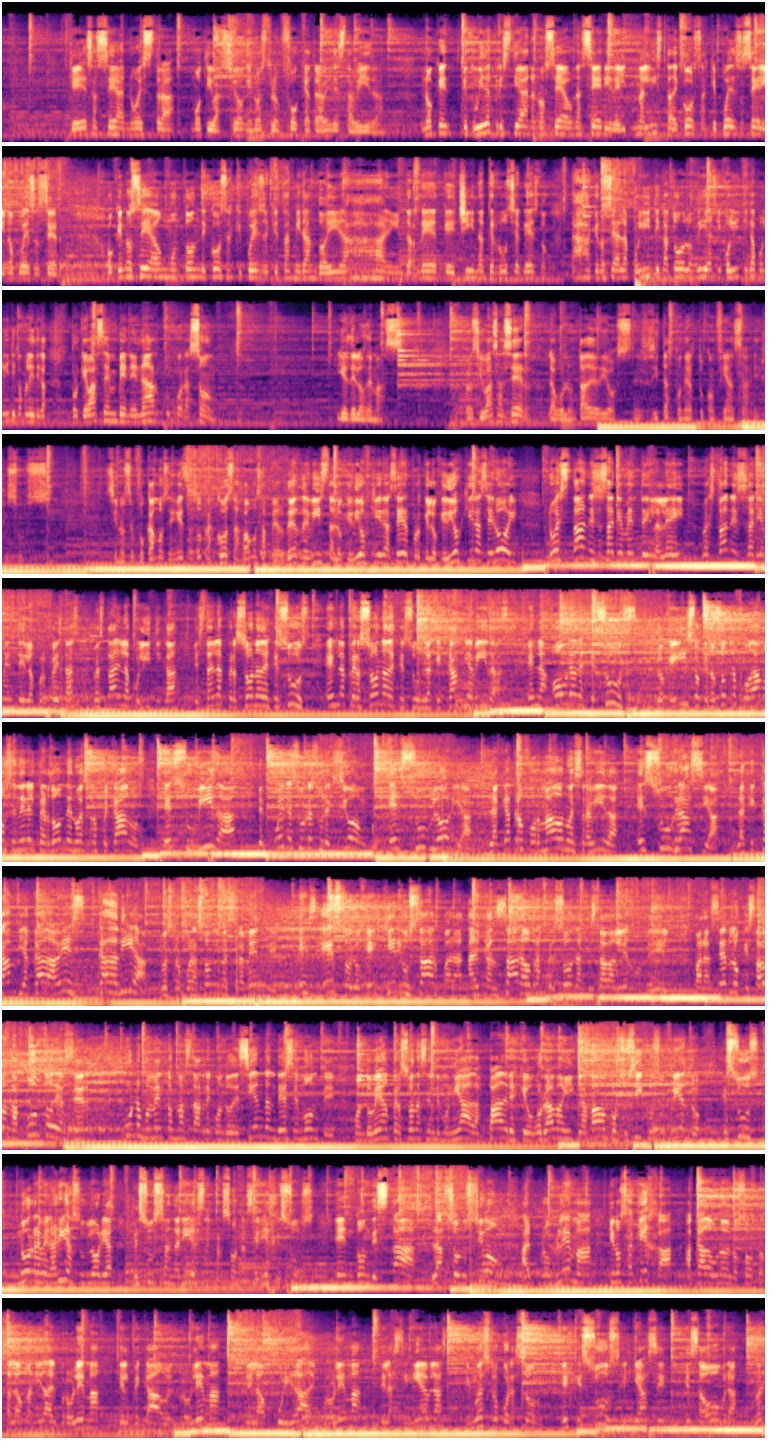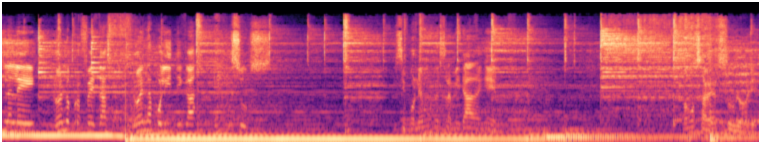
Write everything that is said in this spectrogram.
Que esa sea nuestra motivación y nuestro enfoque a través de esta vida. No que, que, tu vida cristiana no sea una serie, de, una lista de cosas que puedes hacer y no puedes hacer. O que no sea un montón de cosas que puedes, que estás mirando ahí ah, en internet, que China, que Rusia, que esto. Ah, que no sea la política todos los días y política, política, política. Porque vas a envenenar tu corazón y el de los demás. Pero si vas a hacer la voluntad de Dios, necesitas poner tu confianza en Jesús. Si nos enfocamos en estas otras cosas, vamos a perder de vista lo que Dios quiere hacer, porque lo que Dios quiere hacer hoy no está necesariamente en la ley, no está necesariamente en los profetas, no está en la política, está en la persona de Jesús. Es la persona de Jesús la que cambia vidas, es la obra de Jesús lo que hizo que nosotros podamos tener el perdón de nuestros pecados. Es su vida después de su resurrección, es su gloria la que ha transformado nuestra vida, es su gracia la que cambia cada vez, cada día nuestro corazón y nuestra mente. Es esto lo que Él quiere usar para alcanzar a otras personas que estaban lejos para hacer lo que estaban a punto de hacer unos momentos más tarde, cuando desciendan de ese monte, cuando vean personas endemoniadas, padres que oraban y clamaban por sus hijos sufriendo, Jesús no revelaría su gloria, Jesús sanaría a esas personas. Sería Jesús en donde está la solución al problema que nos aqueja a cada uno de nosotros, a la humanidad, el problema del pecado, el problema de la oscuridad, el problema de las tinieblas en nuestro corazón. Es Jesús el que hace esa obra, no es la ley, no es los profetas, no es la política, es Jesús. Y si ponemos nuestra mirada en Él, vamos a ver su gloria.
